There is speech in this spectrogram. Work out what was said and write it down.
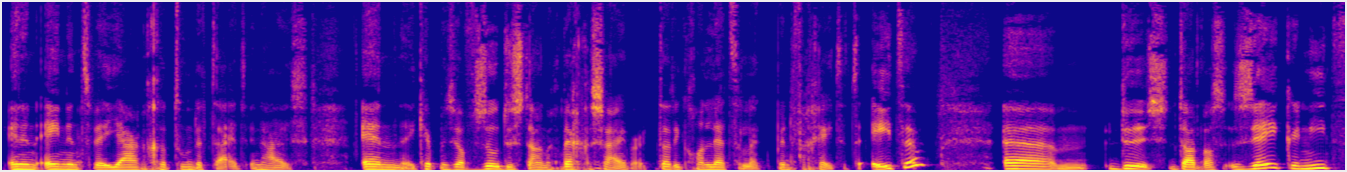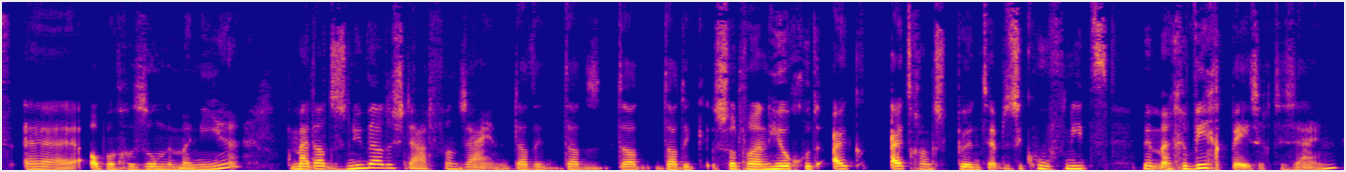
en een 1 en 2-jarige toen de tijd in huis. En ik heb mezelf zo dusdanig weggecijferd dat ik gewoon letterlijk ben vergeten te eten. Um, dus dat was zeker niet uh, op een gezonde manier. Maar dat is nu wel de staat van zijn. Dat ik, dat, dat, dat ik een soort van een heel goed uitgangspunt heb. Dus ik hoef niet met mijn gewicht bezig te zijn.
